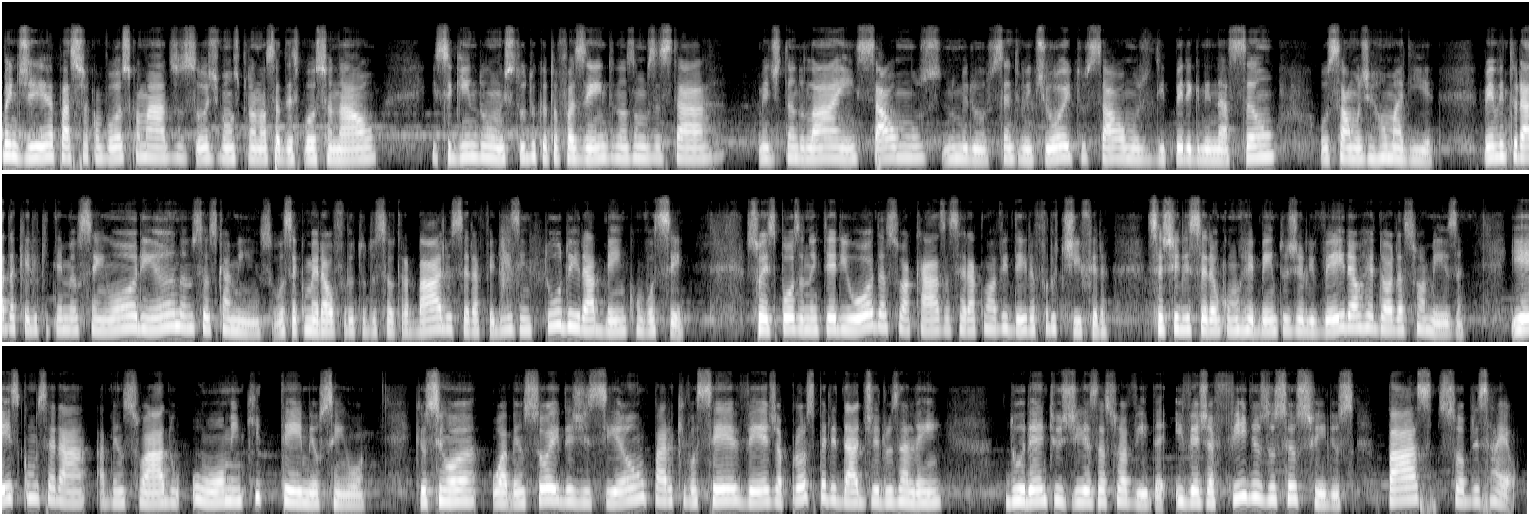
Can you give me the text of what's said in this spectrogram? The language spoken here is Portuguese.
Bom dia, paz convosco, amados. Hoje vamos para a nossa devocional e seguindo um estudo que eu estou fazendo, nós vamos estar meditando lá em Salmos número 128, Salmos de peregrinação ou Salmos de romaria. Bem-aventurado aquele que teme o Senhor e anda nos seus caminhos. Você comerá o fruto do seu trabalho, será feliz em tudo e irá bem com você. Sua esposa no interior da sua casa será como a videira frutífera. Seus filhos serão como rebentos de oliveira ao redor da sua mesa. E eis como será abençoado o homem que teme o Senhor. Que o Senhor o abençoe desde Sião, para que você veja a prosperidade de Jerusalém durante os dias da sua vida e veja filhos dos seus filhos, paz sobre Israel.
